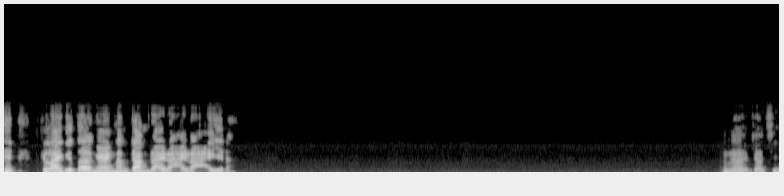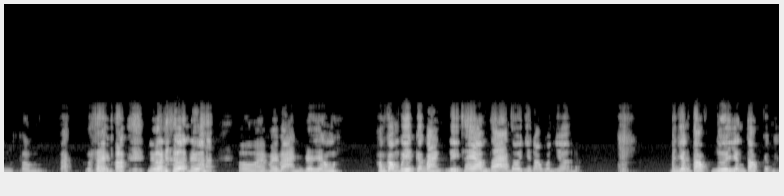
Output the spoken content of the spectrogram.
cái lấy cái tờ ngàn năm trăm rại rại rại vậy đó. Anh ơi cho xin công của thầy ba. Nữa nữa nữa. Ồ mấy bạn không không không biết các bạn. Đi theo người ta thôi chứ đâu có nhớ đâu. Mà dân tộc người dân tộc các bạn.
